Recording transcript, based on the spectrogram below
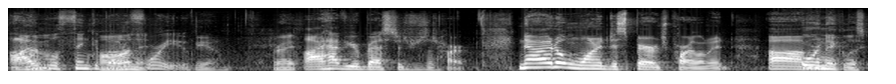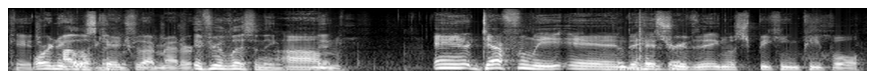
I I'm will think about on it for you. Yeah. Right. I have your best interest at heart. Now, I don't want to disparage Parliament. Um, or Nicolas Cage. Or I Nicolas love Cage, Nicolas for that matter. If you're listening, Nick. And definitely in the history of the English speaking people,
